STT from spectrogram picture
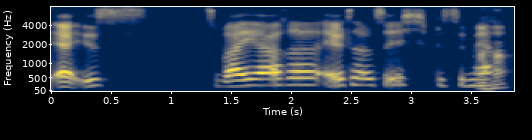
er ist zwei Jahre älter als ich, bisschen mehr. Aha.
